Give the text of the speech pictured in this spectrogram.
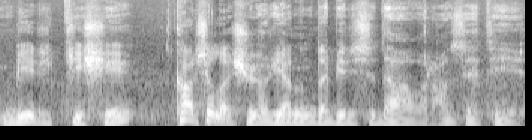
bir kişi karşılaşıyor. Yanında birisi daha var Hazreti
